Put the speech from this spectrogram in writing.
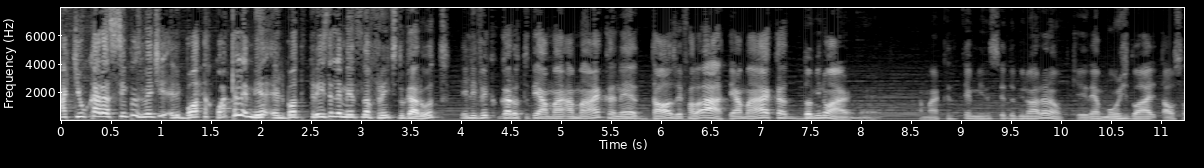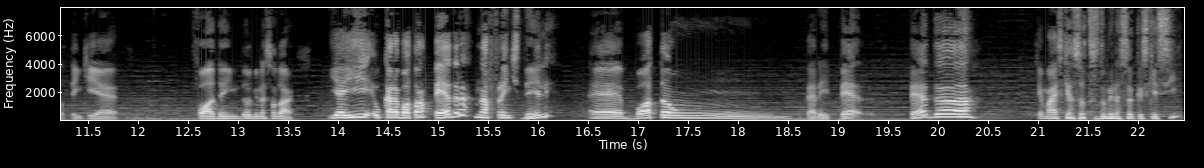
Aqui o cara simplesmente, ele bota quatro elementos, ele bota três elementos na frente do garoto, ele vê que o garoto tem a, ma- a marca, né, tal, ele fala, ah, tem a marca, domina o ar. A marca não termina se domina o ar ou não, porque ele é monge do ar e tal, só tem que é foda em dominação do ar. E aí o cara bota uma pedra na frente dele, é, bota um... Pera aí, pe- pedra... O que mais que as outras dominações que eu esqueci?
